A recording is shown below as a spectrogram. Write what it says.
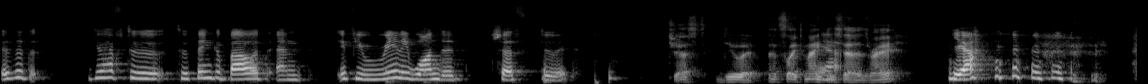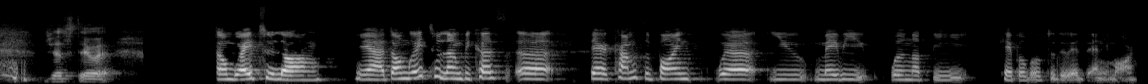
Is it you have to to think about and if you really want it just do it. Just do it. That's like nike yeah. says right? Yeah. Just do it. Don't wait too long. Yeah don't wait too long because uh, there comes a point where you maybe will not be capable to do it anymore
